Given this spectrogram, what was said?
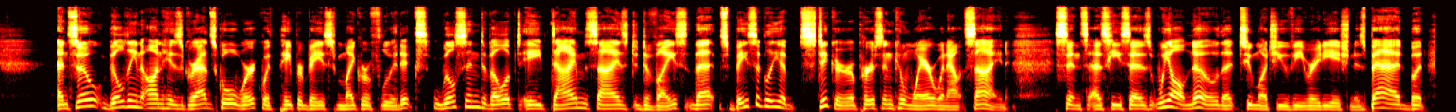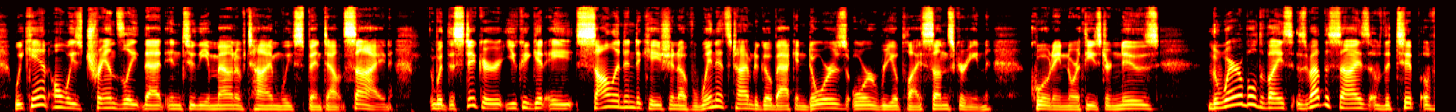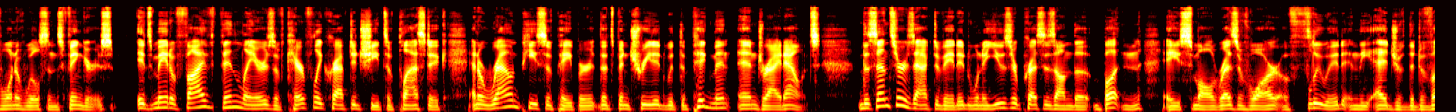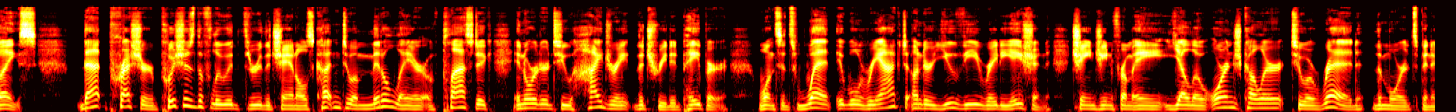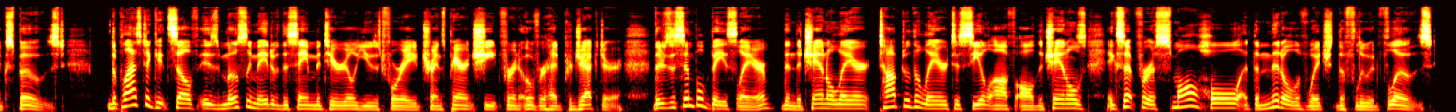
And so, building on his grad school work with paper based microfluidics, Wilson developed a dime sized device that's basically a sticker a person can wear when outside. Since, as he says, we all know that too much UV radiation is bad, but we can't always translate that into the amount of time we've spent outside. With the sticker, you could get a solid indication of when it's time to go back indoors or reapply sunscreen. Quoting Northeastern News, the wearable device is about the size of the tip of one of Wilson's fingers. It's made of five thin layers of carefully crafted sheets of plastic and a round piece of paper that's been treated with the pigment and dried out. The sensor is activated when a user presses on the button, a small reservoir of fluid in the edge of the device. That pressure pushes the fluid through the channels cut into a middle layer of plastic in order to hydrate the treated paper. Once it's wet, it will react under UV radiation, changing from a yellow orange color to a red the more it's been exposed. The plastic itself is mostly made of the same material used for a transparent sheet for an overhead projector. There's a simple base layer, then the channel layer, topped with a layer to seal off all the channels, except for a small hole at the middle of which the fluid flows.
